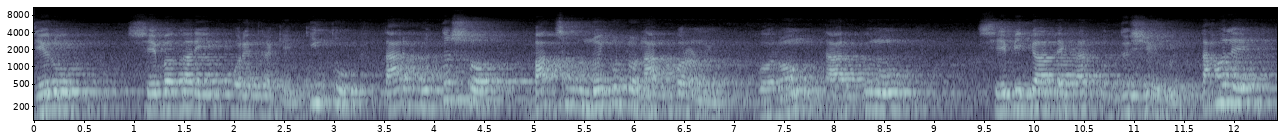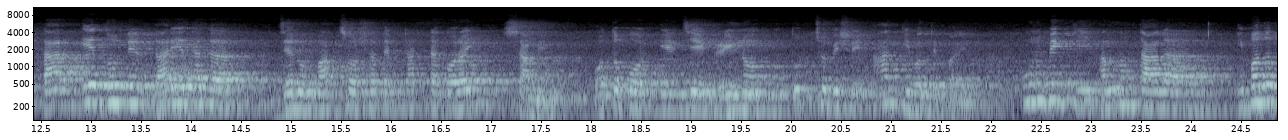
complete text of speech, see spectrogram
যেরূপ সেবাকারী করে থাকে। কিন্তু তার উদ্দেশ্য বাদশাহ নৈকট্য লাভ করা নয়, বরং তার কোনো সেবিকা দেখার উদ্দেশ্যে হয় তাহলে তার এ ধরনের দাঁড়িয়ে থাকা যেন বাচ্চার সাথে ঠাট্টা করাই স্বামী। অতপর এর চেয়ে ঘৃণ ও তুচ্ছ বিষয় আর কি হতে পারে? কোন ব্যক্তি আল্লাহ তাআলা ইবাদত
